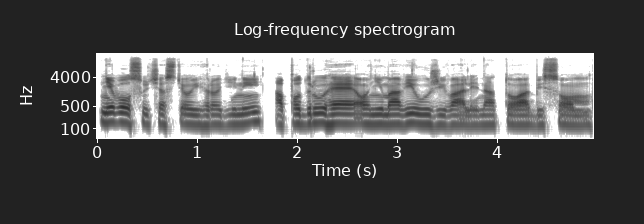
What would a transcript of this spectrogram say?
nebol súčasťou ich rodiny a po druhé oni ma využívali na to, aby som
